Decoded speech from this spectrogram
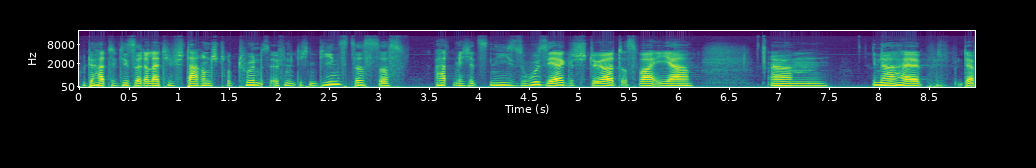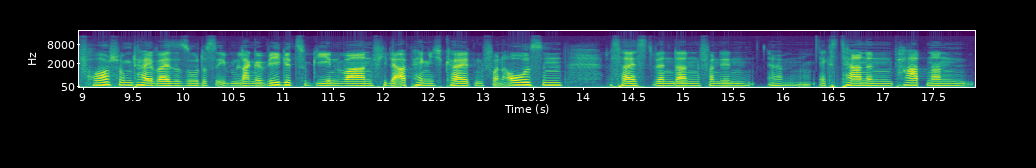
gut, da hatte diese relativ starren Strukturen des öffentlichen Dienstes. Das hat mich jetzt nie so sehr gestört. Es war eher ähm, innerhalb der Forschung teilweise so, dass eben lange Wege zu gehen waren, viele Abhängigkeiten von außen. Das heißt, wenn dann von den ähm, externen Partnern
